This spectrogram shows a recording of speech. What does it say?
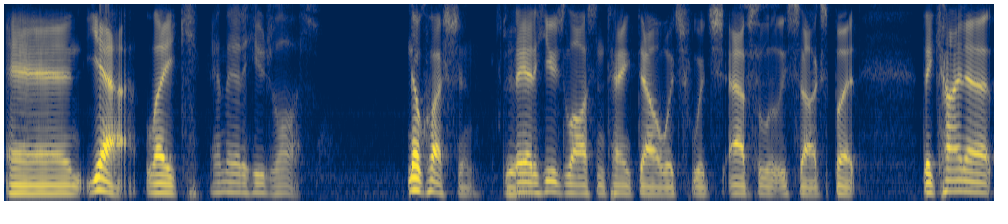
And yeah, like And they had a huge loss. No question. They had a huge loss in Tank Dell, which which absolutely sucks. But they kind of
